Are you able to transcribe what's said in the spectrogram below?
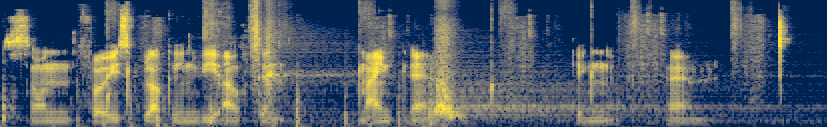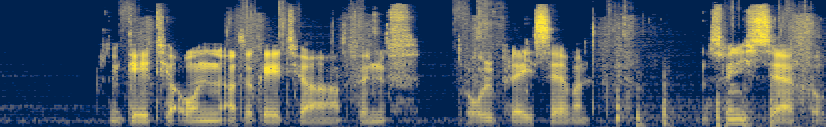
So ein Voice-Plugin wie auf den mein, äh, Ding, ähm, GTA On, also GTA 5 Roleplay-Servern. Das finde ich sehr cool.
